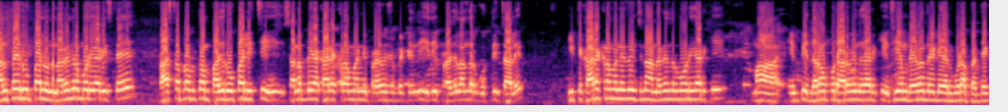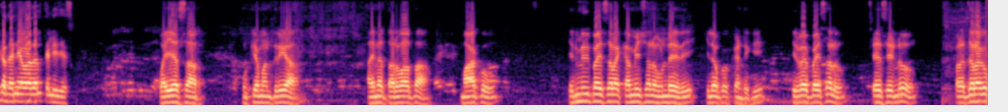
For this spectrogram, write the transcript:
నలభై రూపాయలు నరేంద్ర మోడీ గారు ఇస్తే రాష్ట్ర ప్రభుత్వం పది రూపాయలు ఇచ్చి సన్నబియ్య కార్యక్రమాన్ని ప్రవేశపెట్టింది. ఇది ప్రజలందరూ గుర్తించాలి. ఇట్టి కార్యక్రమం నిర్వహించిన నరేంద్ర మోడీ గారికి మా ఎంపీ ధర్మపురి అరవింద్ గారికి సీఎం రేవంత్ రెడ్డి గారికి కూడా ప్రత్యేక ధన్యవాదాలు తెలియజేసుకుంటున్నాను. వైఎస్ఆర్ ముఖ్యమంత్రిగా అయిన తర్వాత మాకు ఎనిమిది పైసల కమిషన్ ఉండేది కిలో ఒక్కొక్కటికి ఇరవై పైసలు చేసిండు. ప్రజలకు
